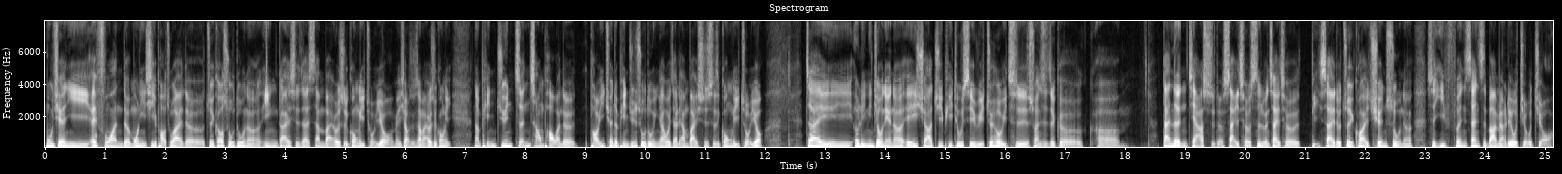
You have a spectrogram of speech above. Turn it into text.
目前以 F1 的模拟器跑出来的最高速度呢，应该是在三百二十公里左右，每小时三百二十公里。那平均整场跑完的跑一圈的平均速度应该会在两百四十公里左右。在二零零九年呢，HRGP Two Series 最后一次算是这个呃。单人驾驶的赛车四轮赛车比赛的最快圈速呢，是一分三十八秒六九九。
